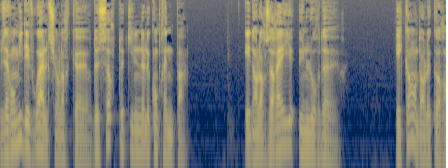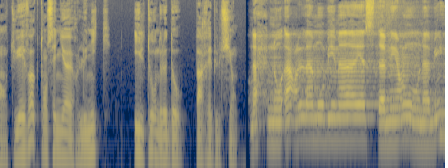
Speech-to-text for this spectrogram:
Nous avons mis des voiles sur leur cœur, de sorte qu'ils ne le comprennent pas, et dans leurs oreilles une lourdeur. Et quand dans le Coran tu évoques ton Seigneur l'unique, ils tournent le dos par répulsion. نحن أعلم بما يستمعون به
